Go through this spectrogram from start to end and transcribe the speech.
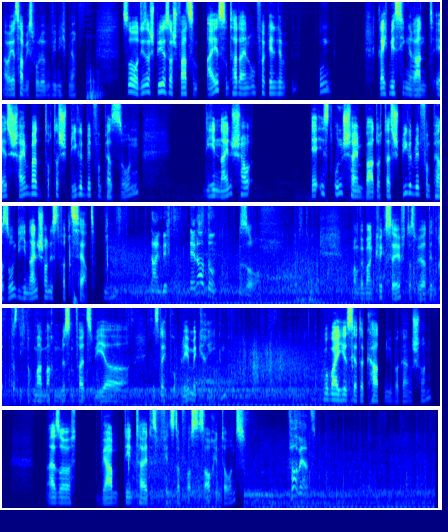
Aber jetzt habe ich es wohl irgendwie nicht mehr. So, dieser Spiel ist aus schwarzem Eis und hat einen ungleichmäßigen Rand. Er ist scheinbar durch das Spiegelbild von Personen, die hineinschauen. Er ist unscheinbar. Durch das Spiegelbild von Personen, die hineinschauen, ist verzerrt. Mhm. Dein Bef In Ordnung. So. Machen wir mal ein Quicksave, dass wir den, das nicht nochmal machen müssen, falls wir jetzt gleich Probleme kriegen. Wobei, hier ist ja der Kartenübergang schon. Also, wir haben den Teil des Finsterfrostes auch hinter uns. Vorwärts!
